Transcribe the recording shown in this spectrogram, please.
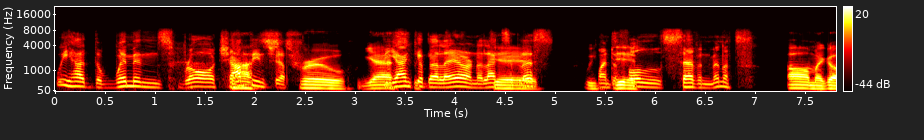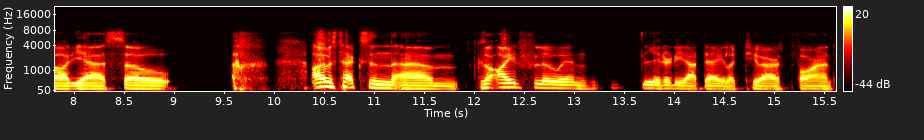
we had the women's Raw Championship. That's true. Yes. Bianca Belair and Alexa did. Bliss we went did. a full seven minutes. Oh my god, yeah. So I was texting um because I flew in literally that day, like two hours beforehand,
